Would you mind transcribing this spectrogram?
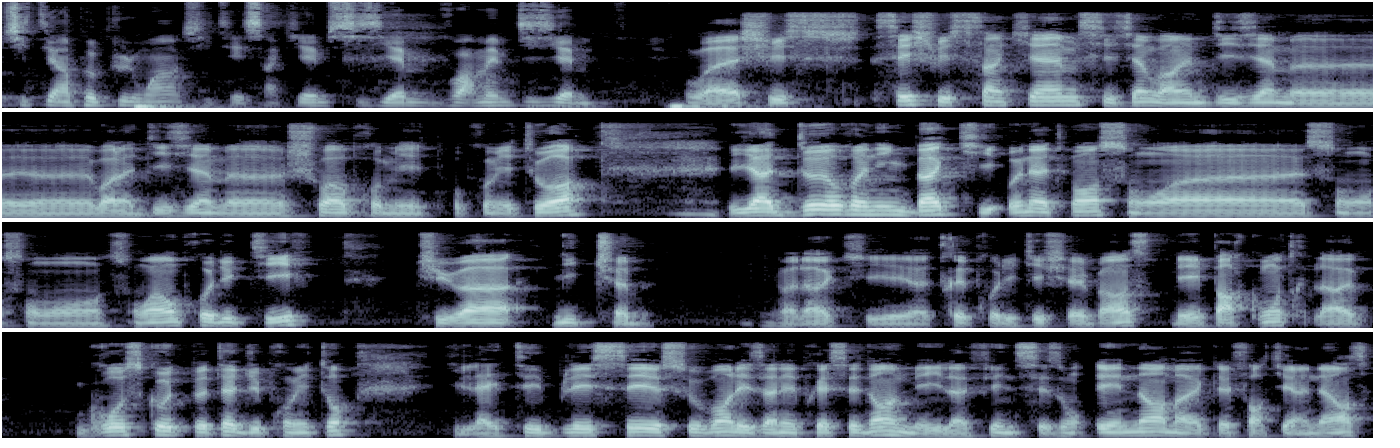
si t'es un peu plus loin, si t'es cinquième, sixième, voire même dixième? Ouais, je suis, c'est, je suis cinquième, sixième, voire même dixième, euh, voilà, dixième euh, choix au premier, au premier tour. Il y a deux running backs qui, honnêtement, sont, euh, sont, sont, sont vraiment productifs. Tu as Nick Chubb, voilà, qui est très productif chez les Browns. Mais par contre, la grosse côte peut-être du premier tour, il a été blessé souvent les années précédentes, mais il a fait une saison énorme avec les 49ers.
